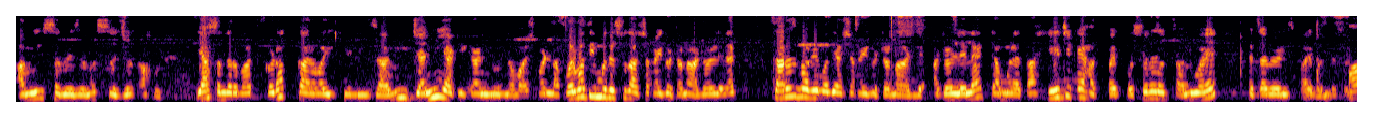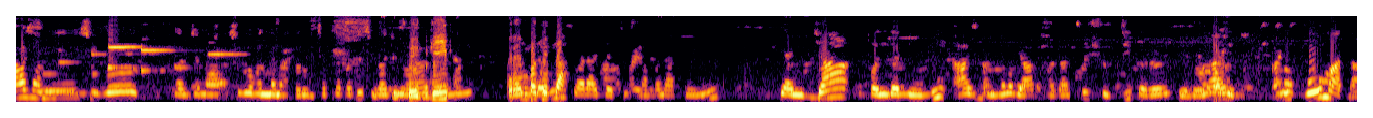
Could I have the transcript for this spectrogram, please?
आम्ही सगळेजण सजग आहोत. या संदर्भात कडक कारवाई केली जावी ज्यांनी या ठिकाणी येऊन नमाज पडला पर्वतीमध्ये सुद्धा अशा काही घटना आढळलेल्या आहेत. सारसबागेमध्ये अशा काही घटना आढळे- आढळलेल्या आहेत. त्यामुळे आता हे जे काही हातपाय पसरणं चालू आहे त्याचा वेळीच पायबंद. आज आम्ही शिवगर्जना शिववंदना करून छत्रपती शिवाजी महाराज स्वराज्याची स्थापना केली. त्यांच्या वंदनेनी आज आम्ही या भागाचं शुद्धीकरण केलेलं आहे. आणि गोमाता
